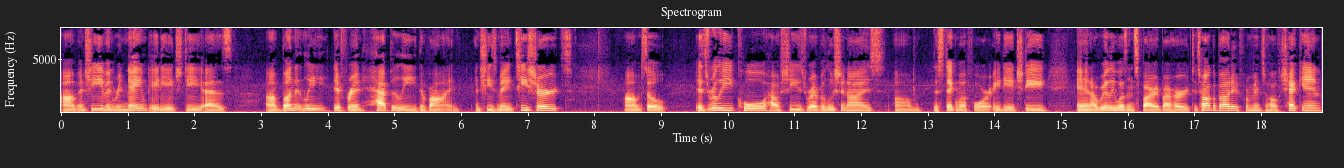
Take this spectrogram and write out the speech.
um, and she even renamed ADHD as abundantly different, happily divine. And she's made T-shirts um, so it's really cool how she's revolutionized um, the stigma for ADHD. And I really was inspired by her to talk about it for mental health check in.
